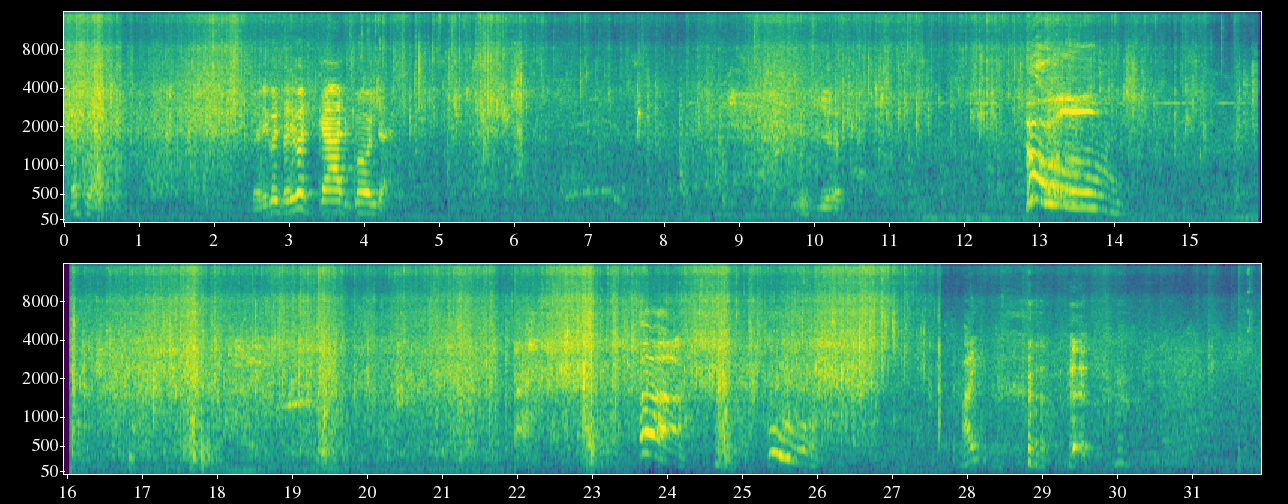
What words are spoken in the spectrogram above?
That's right. Very good, very good. God Gonda. Yeah. Ah! Ooh. Ay!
